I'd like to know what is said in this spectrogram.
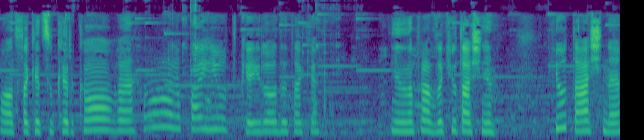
O, takie cukierkowe. O, ale fajniutkie i lody takie. Nie no, naprawdę, kiutaśnie. Kiutaśne.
